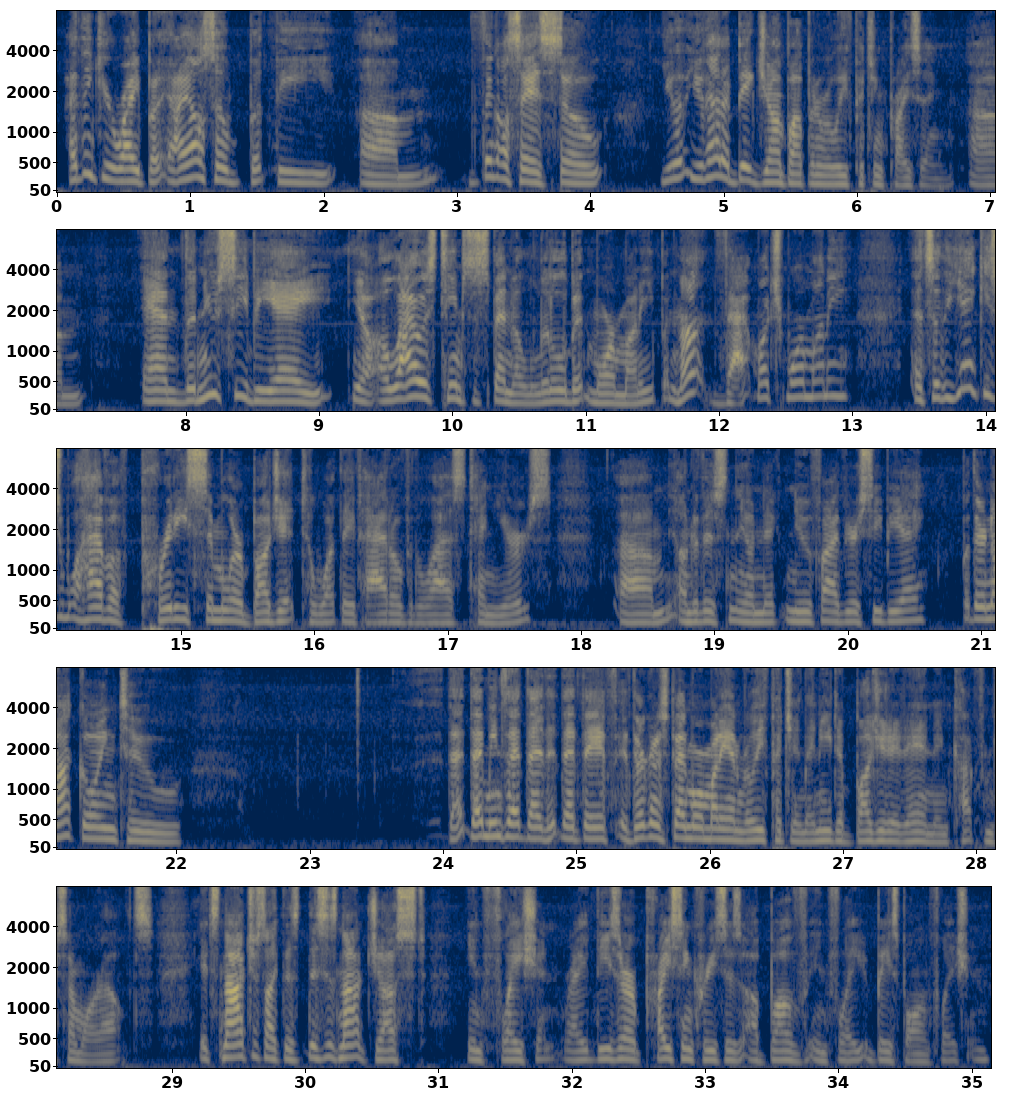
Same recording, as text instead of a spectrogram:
I think you're right, but I also but the um, the thing I'll say is so you you've had a big jump up in relief pitching pricing. Um, and the new CBA, you know, allows teams to spend a little bit more money, but not that much more money. And so the Yankees will have a pretty similar budget to what they've had over the last 10 years um, under this you know, new five year CBA. But they're not going to that, that means that, that, that they, if, if they're going to spend more money on relief pitching, they need to budget it in and cut from somewhere else. It's not just like this. This is not just inflation, right? These are price increases above inflate, baseball inflation.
